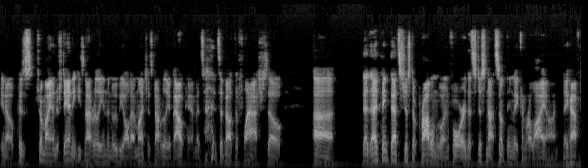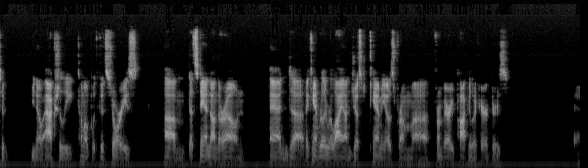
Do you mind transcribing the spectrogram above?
you know because from my understanding he's not really in the movie all that much. It's not really about him. It's it's about the flash. So uh that i think that's just a problem going forward. That's just not something they can rely on. They have to you know actually come up with good stories um, that stand on their own and uh, they can't really rely on just cameos from uh, from very popular characters yeah,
